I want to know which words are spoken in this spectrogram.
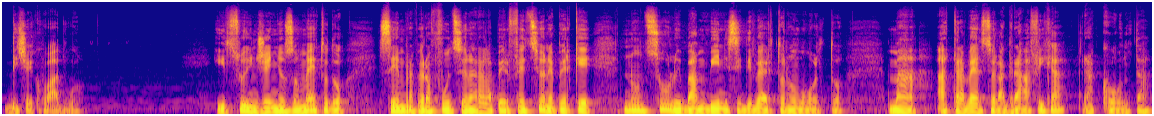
dice Quadwo. Il suo ingegnoso metodo sembra però funzionare alla perfezione perché non solo i bambini si divertono molto, ma attraverso la grafica, racconta,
